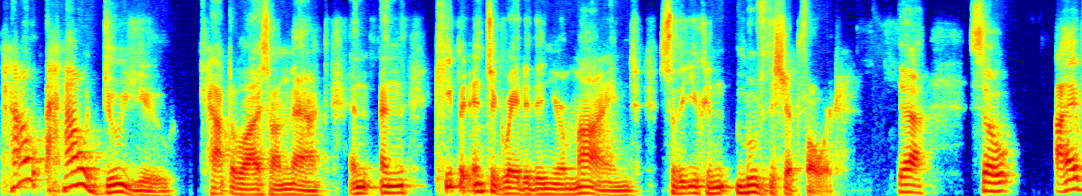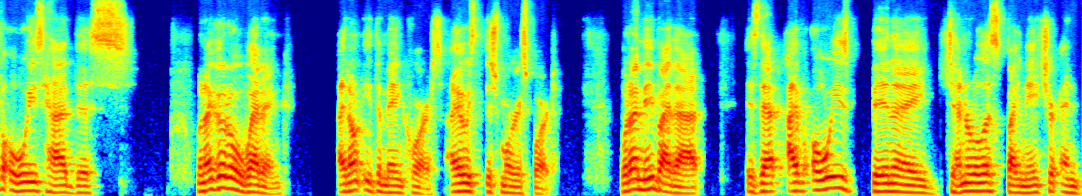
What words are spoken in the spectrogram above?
how how do you capitalize on that and and keep it integrated in your mind so that you can move the ship forward yeah so i've always had this when i go to a wedding i don't eat the main course i always eat the smorgasbord what i mean by that is that i've always been a generalist by nature and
